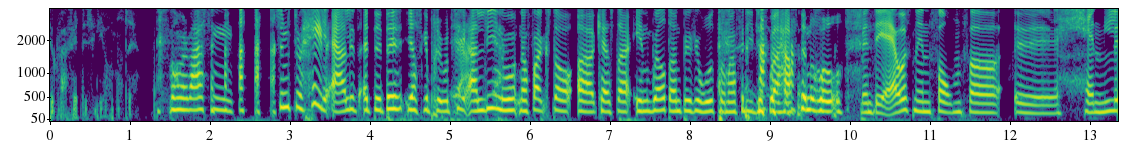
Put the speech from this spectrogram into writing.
Det kunne være fedt, hvis I lige ordnede det. Hvor man bare sådan, synes du helt ærligt, at det er det, jeg skal prioritere ja, lige nu, når folk står og kaster en well done bøf i hovedet på mig, fordi de skulle have haft en rød. Men det er jo sådan en form for øh, handle,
